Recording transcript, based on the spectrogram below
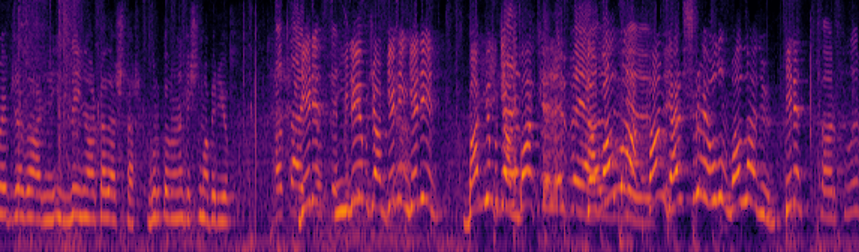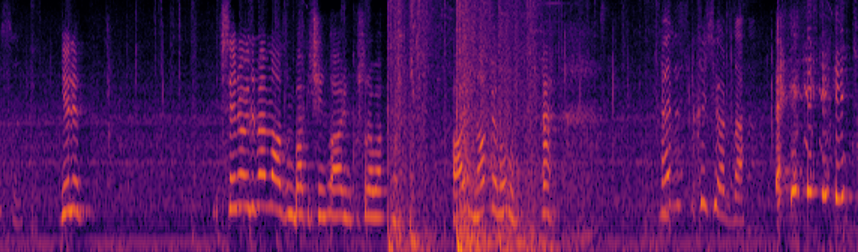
kapışma yapacağız haline. İzleyin arkadaşlar. Grup alanına geçtim haberi yok. Hatta Gelin hile yapacağım gelin gelin. Bak yapacağım bak. Ya valla gel, kan gel şuraya oğlum vallahi diyorum. Gelin Çarpılırsın. gelin. Seni öldürmem lazım bak için. Harin kusura bakma. Harin ne yapıyorsun oğlum? Heh. Hadi sıkış orada.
